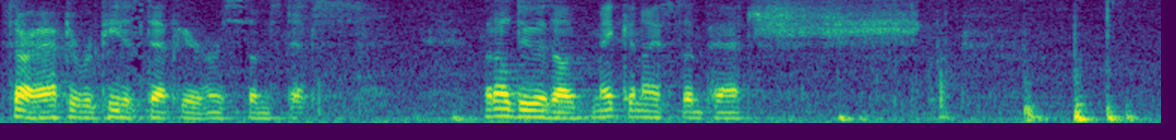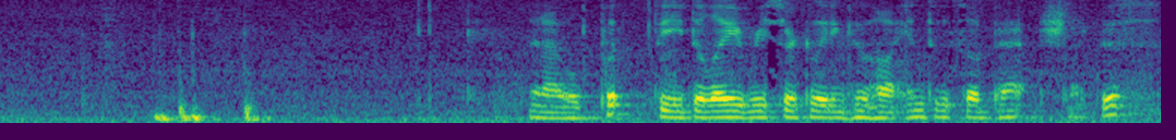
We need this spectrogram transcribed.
Sorry, I have to repeat a step here, or some steps. What I'll do is I'll make a nice subpatch. Then I will put the delay recirculating hoo-ha into the subpatch like this.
